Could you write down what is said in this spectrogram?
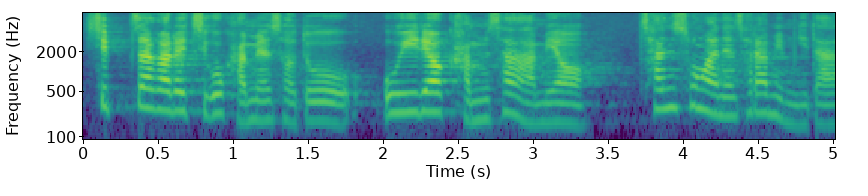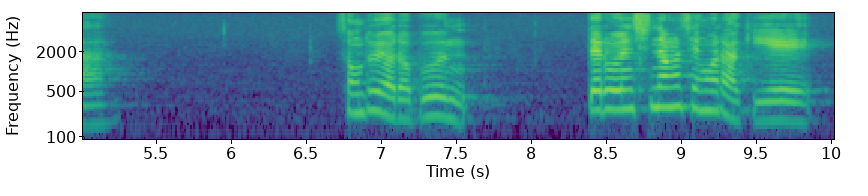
십자가를 지고 가면서도 오히려 감사하며 찬송하는 사람입니다. 성도 여러분, 때론 신앙생활하기에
